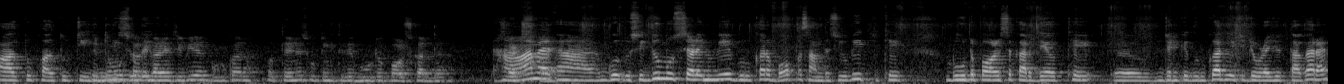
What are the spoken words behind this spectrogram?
ਆਲਤੂ ਫਾਲਤੂ ਚੀਜ਼ ਨਹੀਂ ਦਿਸੂਗੀ। ਗਾਣੇ 'ਚ ਵੀ ਹੈ ਗੁਰੂ ਘਰ ਉੱਤੇ ਇਹਨੇ ਸ਼ੂਟਿੰਗ ਕੀਤੀ ਤੇ ਬੂਟ ਪਾਲਿਸ਼ ਕਰਦਾ। ਹਾਂ ਮੈਂ ਹਾਂ, ਗੁ- ਸਿੱਧੂ ਮੂਸੇ ਵਾਲੇ ਨੂੰ ਵੀ ਇਹ ਗੁਰੂ ਘਰ ਬਹੁਤ ਪਸੰਦ ਸੀ ਉਹ ਵੀ ਇੱਥੇ ਬੂਟ ਪਾਲਿਸ਼ ਕਰਦੇ ਆ ਉੱਥੇ ਅਹ, ਜਾਣੀ ਕਿ ਗੁਰੂ ਘਰ ਦੇ ਵਿੱਚ ਜੋੜਾ ਜੁੱਤਾ ਘਰ ਹੈ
